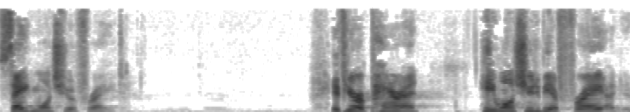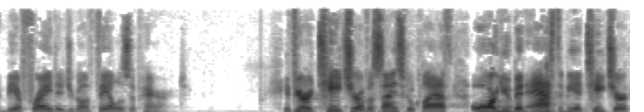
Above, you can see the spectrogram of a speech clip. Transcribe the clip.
Satan wants you afraid. If you're a parent, he wants you to be afraid, be afraid that you're going to fail as a parent. If you're a teacher of a Sunday school class, or you've been asked to be a teacher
